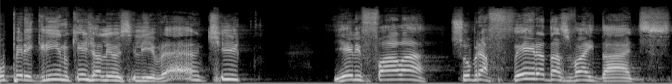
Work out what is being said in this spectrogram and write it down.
o Peregrino, quem já leu esse livro? É antigo. E ele fala sobre a feira das vaidades.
